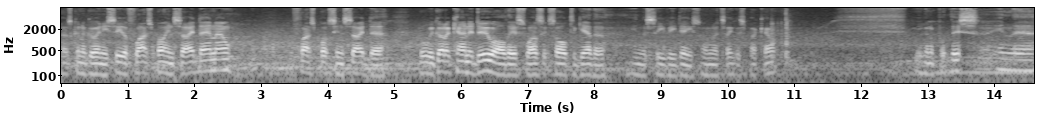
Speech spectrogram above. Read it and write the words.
that's going to go in. You see the flat spot inside there now? The flat spot's inside there. But we've got to kind of do all this whilst it's all together in the CVD so I'm going to take this back out we're going to put this in there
